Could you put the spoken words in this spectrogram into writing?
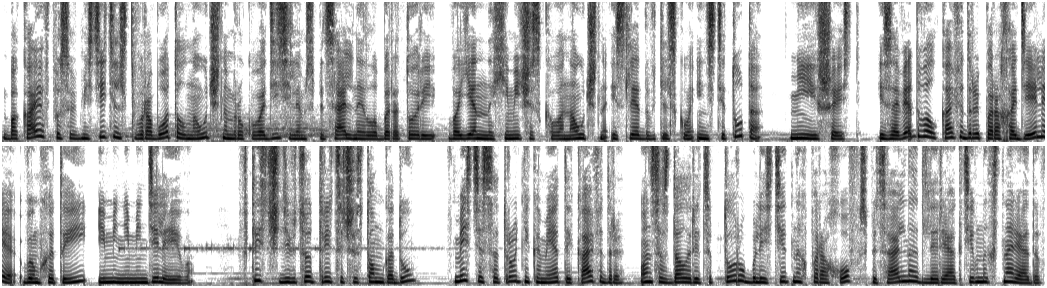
Бакаев по совместительству работал научным руководителем специальной лаборатории Военно-химического научно-исследовательского института НИИ-6 и заведовал кафедрой пароходелия в МХТИ имени Менделеева. В 1936 году вместе с сотрудниками этой кафедры он создал рецептуру баллиститных порохов специально для реактивных снарядов,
